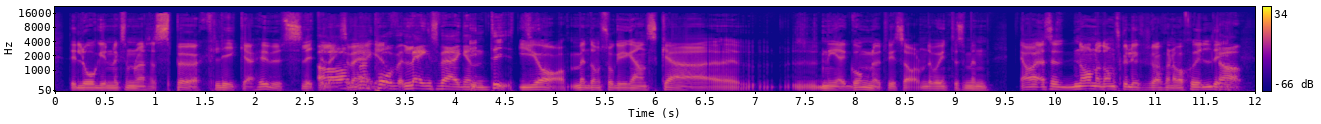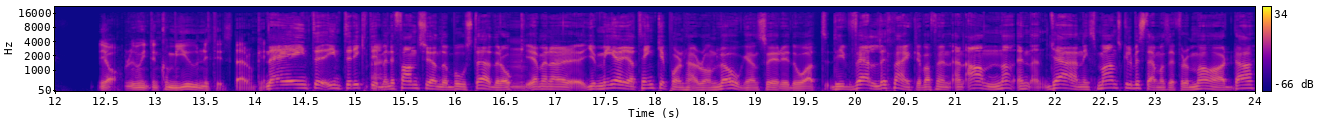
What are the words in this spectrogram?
det låg ju liksom några spöklika hus lite Ja, längs men vägen. på, längs vägen dit. Ja, men de såg ju ganska eh, nedgångna ut vissa av dem. Det var ju inte som en, ja alltså någon av dem skulle ju kunna vara skyldig. Ja. Ja, det var inte en community där omkring. Nej, inte, inte riktigt, men det fanns ju ändå bostäder och Mm. jag menar, ju mer jag tänker på den här Ron Logan så är det ju då att det är väldigt märkligt varför en, en annan, en gärningsman skulle bestämma sig för att mörda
